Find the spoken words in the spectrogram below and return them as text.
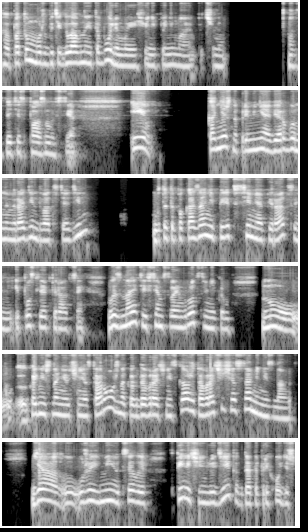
а, потом, может быть, и головные это боли мы еще не понимаем, почему. Вот эти спазмы все. И, конечно, применяя виаргон номер 1.21, вот это показание перед всеми операциями и после операции. Вы знаете всем своим родственникам, ну, э, конечно, они очень осторожны, когда врач не скажет, а врачи сейчас сами не знают. Я уже имею целый перечень людей, когда ты приходишь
